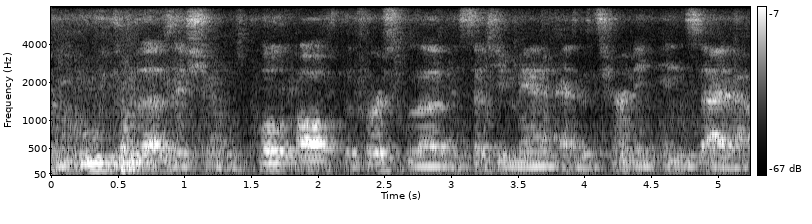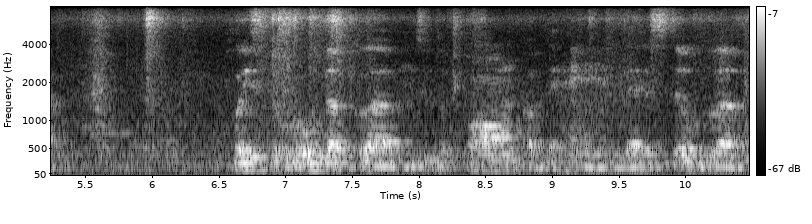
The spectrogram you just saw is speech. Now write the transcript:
remove the gloves as shown. Pull off the first glove in such a manner as to turn it inside out. Place the rolled up glove into the palm of the hand that is still gloved.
